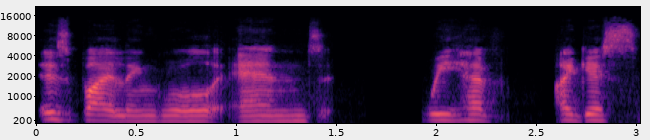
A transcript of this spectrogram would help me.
is bilingual and we have, I guess,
